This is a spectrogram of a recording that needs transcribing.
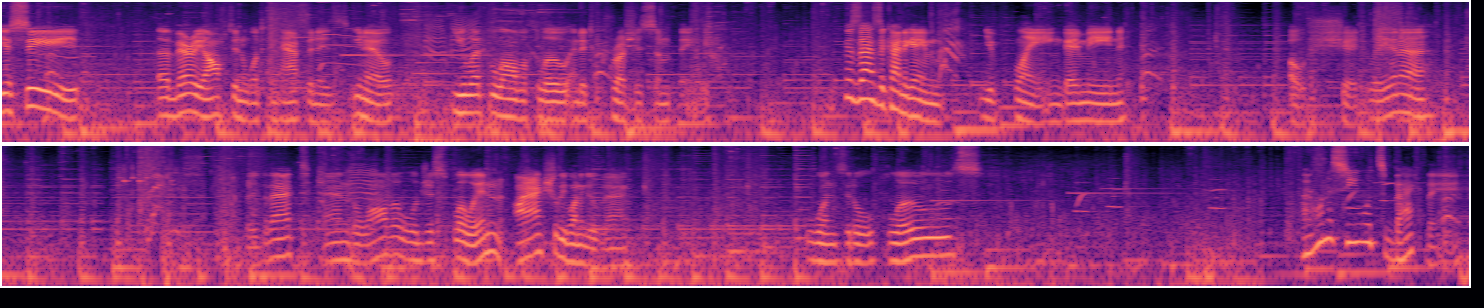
You see, uh, very often what can happen is, you know, you let the lava flow and it crushes something. Because that's the kind of game you're playing. I mean... Oh, shit. We're gonna... There's that, and the lava will just flow in. I actually want to go back. Once it all flows... I want to see what's back there.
